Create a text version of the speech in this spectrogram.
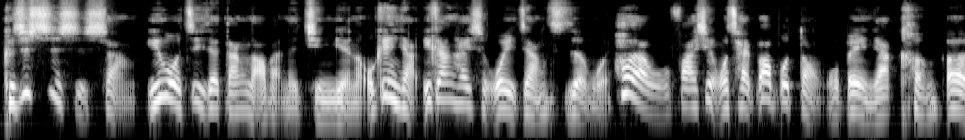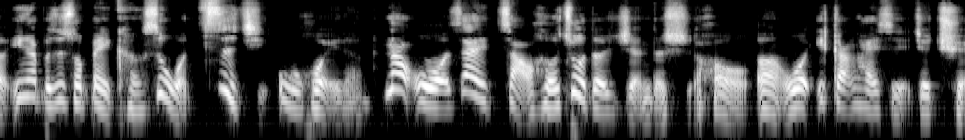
可是事实上，以我自己在当老板的经验呢，我跟你讲，一刚开始我也这样子认为，后来我发现我财报不懂，我被人家坑。呃，应该不是说被坑，是我自己误会了。那我在找合作的人的时候，呃，我一刚开始也就全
